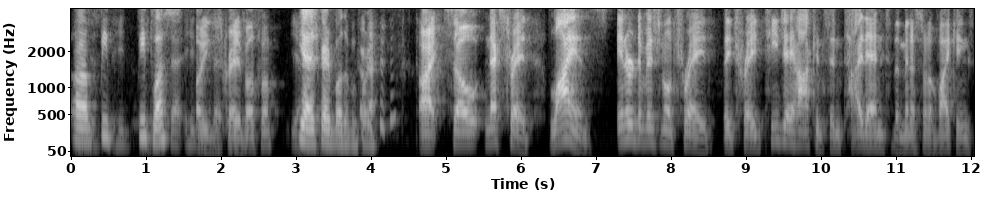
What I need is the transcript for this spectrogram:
Uh, just- B he- B he plus. said- he Oh, you just he graded both of them? yeah, I just graded both of them for Okay. you. All right. So next trade, Lions interdivisional trade. They trade T.J. Hockenson, tight end, to the Minnesota Vikings.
